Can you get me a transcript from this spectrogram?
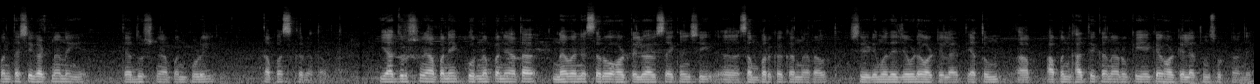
पण तशी घटना नाही आहे त्या दृष्टीने आपण पुढील तपास करत आहोत. या दृष्टीने आपण एक पूर्णपणे आता नव्याने सर्व हॉटेल व्यावसायिकांशी संपर्क करणार आहोत. शिर्डीमध्ये जेवढे हॉटेल आहेत यातून आप आपण खात्री करणार आहोत की एकही हॉटेल यातून सुटणार नाही.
